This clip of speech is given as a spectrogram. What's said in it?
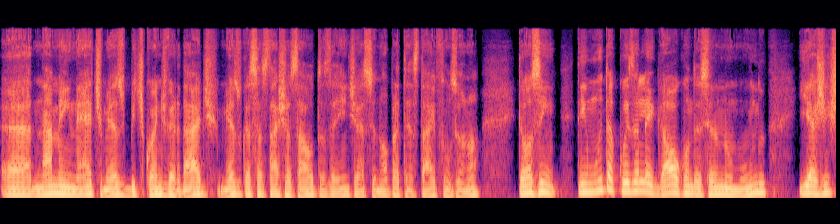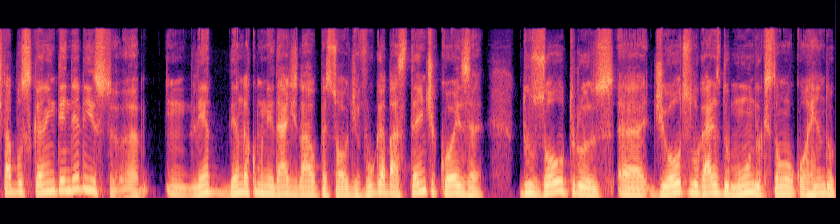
ah, na mainnet mesmo, Bitcoin de verdade, mesmo com essas taxas altas, a gente assinou para testar e funcionou. Então, assim, tem muita coisa legal acontecendo no mundo e a gente está buscando entender isso. Hum, dentro da comunidade lá, o pessoal divulga bastante coisa dos outros, ah, de outros lugares do mundo que estão ocorrendo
